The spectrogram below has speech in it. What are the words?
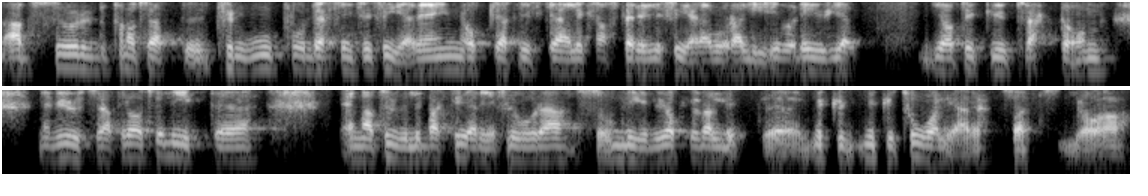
absurd på något sätt tro på desinficering och att vi ska liksom sterilisera våra liv. Och det är ju helt, jag tycker ju tvärtom. När vi utsätter oss för lite en naturlig bakterieflora så blir vi också väldigt eh, mycket, mycket tåligare. Så att jag,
